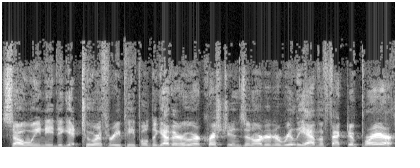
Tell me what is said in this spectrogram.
So we need to get two or three people together who are Christians in order to really have effective prayer.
